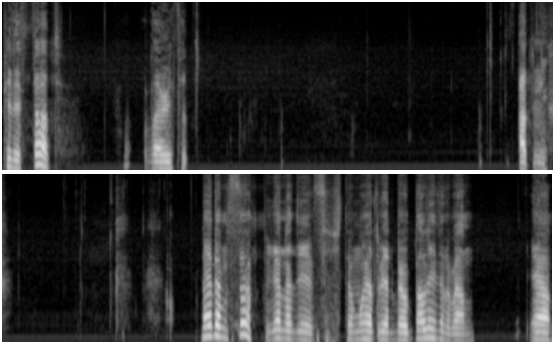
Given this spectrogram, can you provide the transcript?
перестать зависеть от них? На этом все. Я надеюсь, что мой ответ был полезен вам. Я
